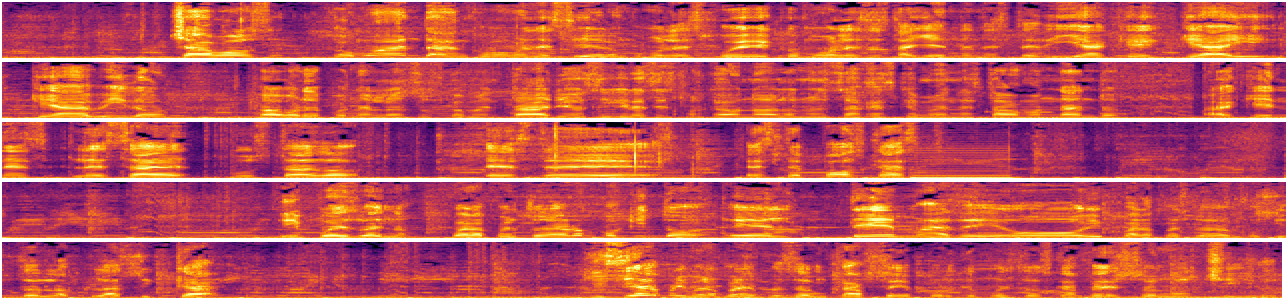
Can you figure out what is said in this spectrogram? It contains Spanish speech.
Chavos, ¿cómo andan? ¿Cómo amanecieron? ¿Cómo les fue? ¿Cómo les está yendo en este día? ¿Qué, qué hay? ¿Qué ha habido? Favor de ponerlo en sus comentarios y gracias por cada uno de los mensajes que me han estado mandando a quienes les ha gustado este este podcast. Y pues bueno, para aperturar un poquito el tema de hoy, para aperturar un poquito la plática, quisiera primero para empezar un café, porque pues los cafés son los chidos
